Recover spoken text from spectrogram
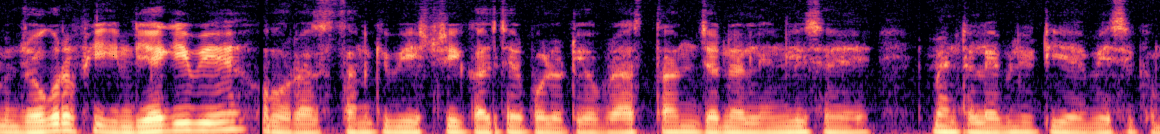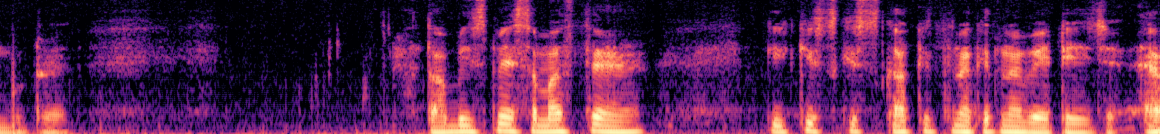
जोग्राफी इंडिया की भी है और राजस्थान की भी history culture polity of Rajasthan general English है मेंटल एबिलिटी है बेसिक कंप्यूटर है। तो अब इसमें समझते हैं कि किस किस का कितना कितना वेटेज है।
